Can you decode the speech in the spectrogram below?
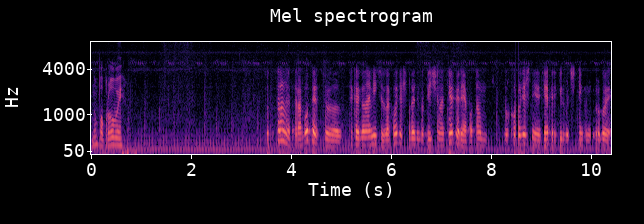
Ну, попробуй. Тут странно это работает, э, ты когда на миссию заходишь, вроде бы ты еще на сервере, а потом выходишь с нее, тебя перекидывают частенько на другой.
